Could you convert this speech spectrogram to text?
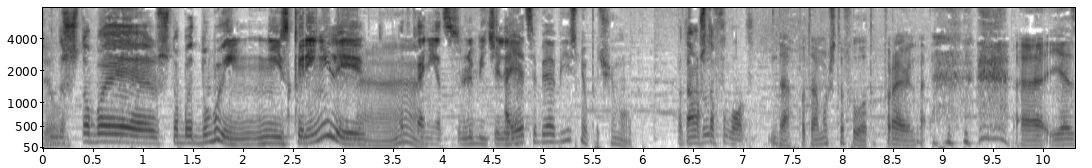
Дело? Чтобы, чтобы дубы не искоренили А-а-а. под конец любители. А я тебе объясню, почему. Потому Тут... что флот. Да, потому что флот, правильно. Э, я,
